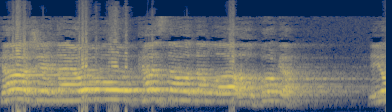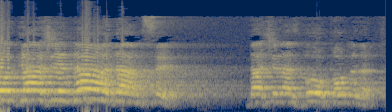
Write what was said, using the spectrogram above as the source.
Kaže da je ovo kazna od Allaha, od Boga. I on kaže, nadam se da će nas Bog pogledati.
